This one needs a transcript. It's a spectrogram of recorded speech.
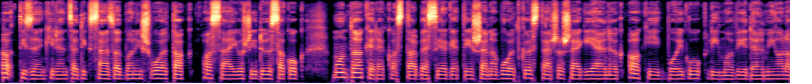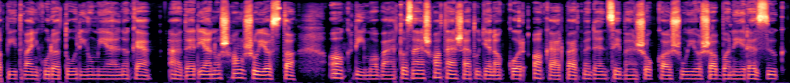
A 19. században is voltak a szájos időszakok, mondta a kerekasztal beszélgetésen a volt köztársasági elnök, a Kék Bolygó Klímavédelmi Alapítvány kuratóriumi elnöke. Áder János hangsúlyozta, a klímaváltozás hatását ugyanakkor a Kárpát-medencében sokkal súlyosabban érezzük.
